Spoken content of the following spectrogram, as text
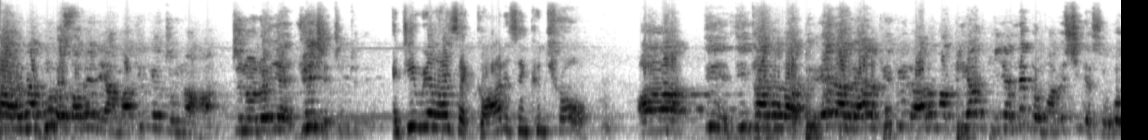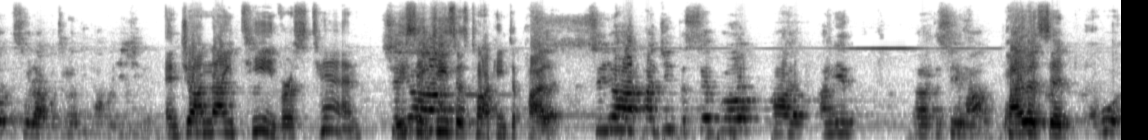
ပါဝင်တဲ့ဘုလို့ဆောင်တဲ့နေရာမှာခက်ခဲကြုံတာဟာကျွန်တော်တို့ရဲ့ရွေးချယ်ခြင်းဖြစ်တယ် And do you realize that God is in control? ။ အာဒီဒီထားဖို့ကအဲ့ဒါလည်းအခက်ခဲတာတော့ဖျားကြီးရဲ့လက်တော်မှာပဲရှိတယ်ဆိုဖို့ဆိုတာကိုကျွန်တော်ဒီထားဖို့ရည်ကြည်တယ် In John 19, verse 10, we see Jesus talking to Pilate. ။စီယောဟာခကြီးတစ်စက်ကိုအာအငယ်တစ်စက်မှာ Pilate said, "Well,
